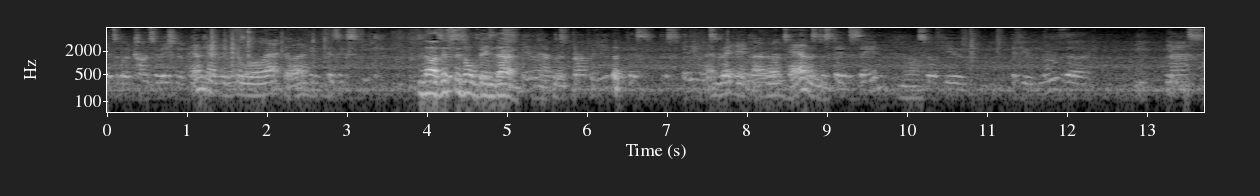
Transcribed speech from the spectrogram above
it's about conservation of I don't have to energy. do all that, do I? In physics speak. No, this has all been Does the done. spin have this property that this, the spinning that's I read going it, I on don't have has it. to stay the same. So if you if you move the mass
